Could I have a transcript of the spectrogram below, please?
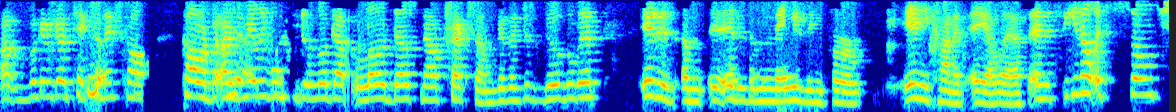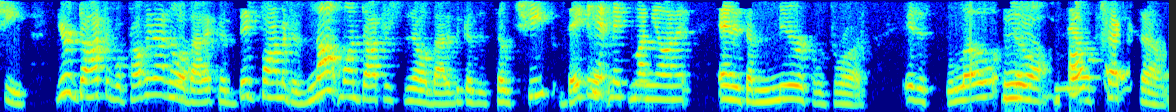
Uh, we're gonna go take Yeah. the next call caller, but I Yeah. really want you to look up low dose naltrexone because I just googled it. It is um, it is amazing for any kind of ALS, and it's you know it's so cheap. Your doctor will probably not know about it because Big Pharma does not want doctors to know about it because it's so cheap. They can't make money on it, and it's a miracle drug. It is low dose Yeah. naltrexone.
